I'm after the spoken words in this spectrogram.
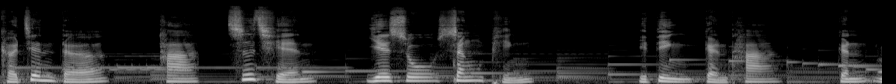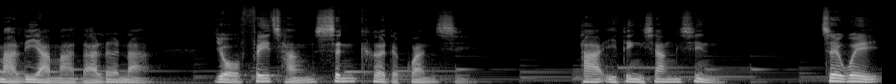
可见得他之前耶稣生平。一定跟他、跟玛利亚马达勒纳有非常深刻的关系。他一定相信，这位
